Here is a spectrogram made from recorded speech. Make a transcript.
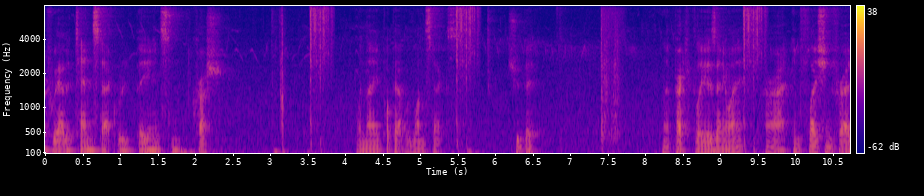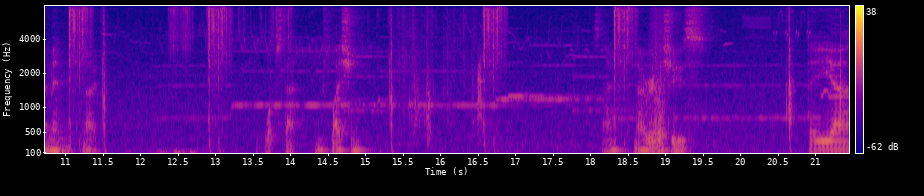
If we had a 10 stack, would it be an instant crush? When they pop out with one stacks? Should be. That practically is anyway. Alright, inflation for admin. No. What's that? Inflation. So, no real issues. The uh,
